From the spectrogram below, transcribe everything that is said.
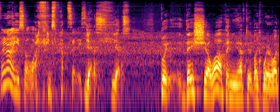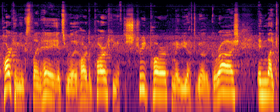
They're not used to a lot of things about cities. Yes, yes. But they show up and you have to like where do I park? And you explain, hey, it's really hard to park. You have to street park. Maybe you have to go to the garage. And like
